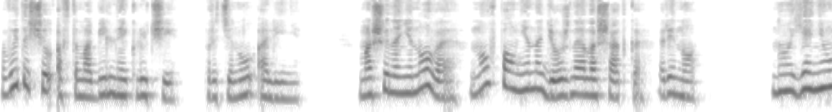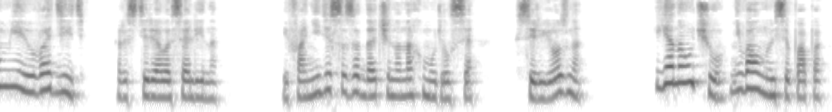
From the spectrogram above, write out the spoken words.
Вытащил автомобильные ключи, протянул Алине. Машина не новая, но вполне надежная лошадка, Рено». «Но я не умею водить», — растерялась Алина. И Фанидис озадаченно нахмурился. «Серьезно?» «Я научу, не волнуйся, папа»,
